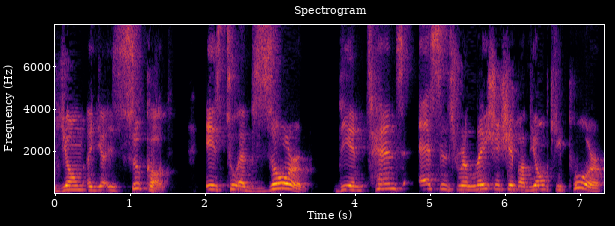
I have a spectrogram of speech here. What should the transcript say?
Yom uh, Sukkot is to absorb the intense essence relationship of Yom Kippur,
